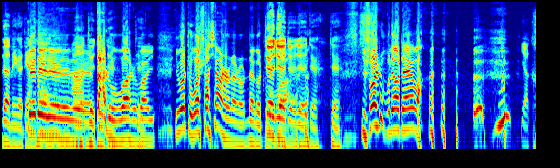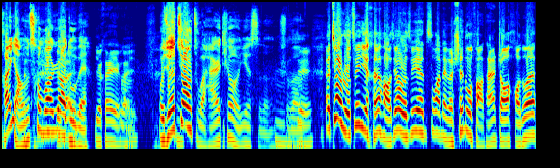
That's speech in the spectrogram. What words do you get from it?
的那个电台，对对对啊，对对大主播是吧？有个主播说相声那种那个主播，对对对对对对，你说是无聊斋吗？也可以啊，我们蹭波热度呗。也可以，也可以嗯，我觉得教主还是挺有意思的，嗯是吧？对，呃，教主最近很好，教主最近做那个深度访谈，找好多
